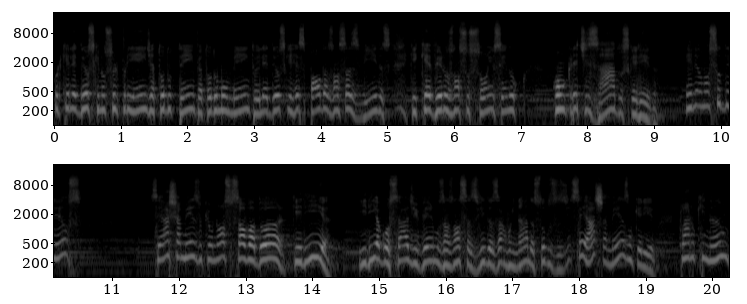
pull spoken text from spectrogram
Porque Ele é Deus que nos surpreende a todo tempo, a todo momento. Ele é Deus que respalda as nossas vidas, que quer ver os nossos sonhos sendo concretizados, querido. Ele é o nosso Deus. Você acha mesmo que o nosso Salvador queria, iria gostar de vermos as nossas vidas arruinadas todos os dias? Você acha mesmo, querido? Claro que não.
